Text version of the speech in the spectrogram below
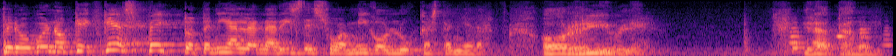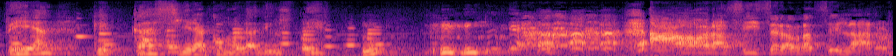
Pero bueno, ¿qué, qué aspecto tenía la nariz de su amigo Lucas Tañeda? Horrible. Era tan fea que casi era como la de usted. Ahora sí se la vacilaron.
